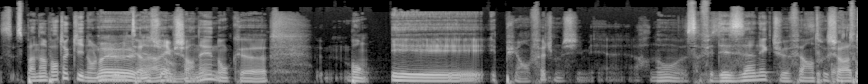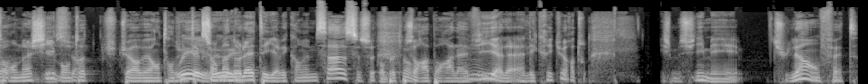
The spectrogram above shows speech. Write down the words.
C'est pas n'importe qui dans le Ouais, milieu littéraire, Charnet. Donc, euh, bon. Et, et puis, en fait, je me suis dit, mais Arnaud, ça fait des années que tu veux faire un truc sur la tauromachie. Bon, sûr. toi, tu, tu avais entendu Oui, le texte sur oui. Manolette et il y avait quand même ça, ce, ce, Complètement. ce rapport à la vie, à la- à l'écriture, à tout. Et je me suis dit, mais tu l'as en fait.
